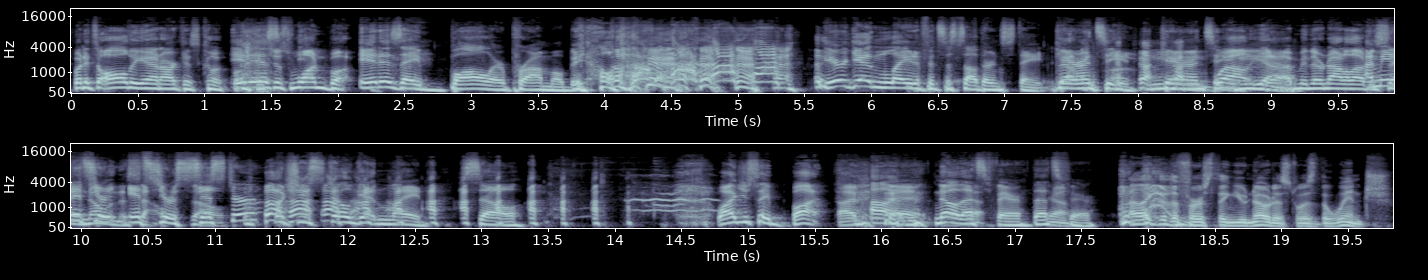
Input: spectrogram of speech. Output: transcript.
but it's all the anarchist cookbook. It it's just one book. It is a baller prom mobile. You're getting laid if it's a southern state, guaranteed, mm-hmm. guaranteed. well, yeah, I mean they're not allowed to I mean, say it's no your in the it's South, your so- sister, but she's still getting laid. So Why'd you say but? I, uh, no, that's fair. That's Yeah. fair. I like that the first thing you noticed was the winch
